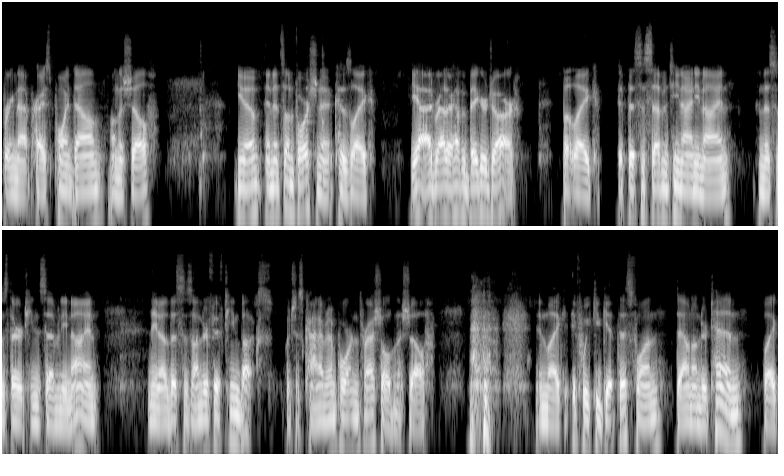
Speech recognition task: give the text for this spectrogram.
bring that price point down on the shelf. You know, and it's unfortunate because like yeah, I'd rather have a bigger jar, but like if this is 17.99 and this is 13.79 you know this is under 15 bucks which is kind of an important threshold in the shelf and like if we could get this one down under 10 like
